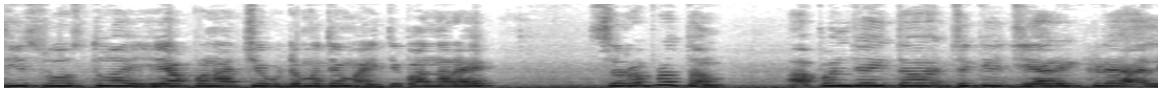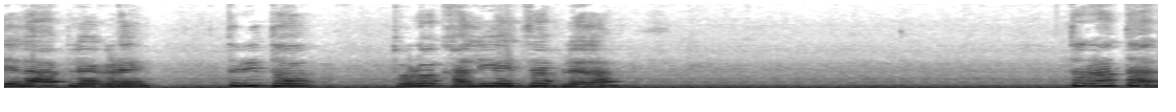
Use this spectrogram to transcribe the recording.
तीस वस्तू आहे हे आपण आजच्या व्हिडिओमध्ये माहिती पाहणार आहे. सर्वप्रथम आपण जे इथं जे की जी आर इकडे आलेलं आहे आपल्याकडे तर इथं थोडं खाली यायचं आपल्याला. तर आता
